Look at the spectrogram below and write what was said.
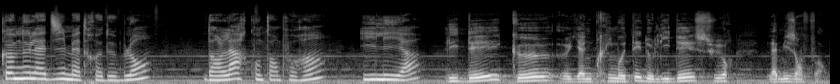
Comme nous l'a dit Maître de Blanc, dans l'art contemporain, il y a l'idée qu'il euh, y a une primauté de l'idée sur la mise en forme.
